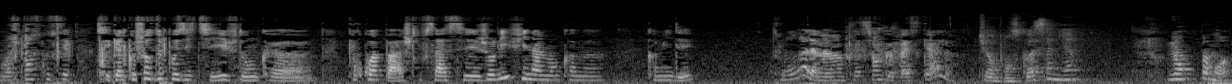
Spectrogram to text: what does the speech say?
Moi, je pense que c'est quelque chose de positif, donc euh, pourquoi pas Je trouve ça assez joli finalement comme, euh, comme idée. Tout le monde a la même impression que Pascal Tu en penses quoi, Samia? Non, pas moi.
